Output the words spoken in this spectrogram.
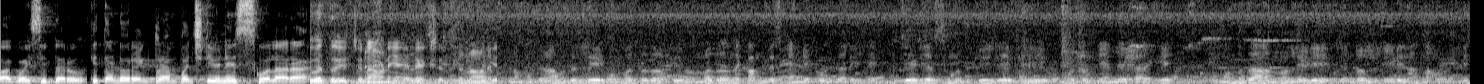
ಭಾಗವಹಿಸಿದ್ದರು. Kittanduru Venkataram punch TV news Kolar. ಇವತ್ತು ಈ ಚುನಾವಣೆಯ ಎಲೆಕ್ಷನ್ ಗ್ರಾಮದಲ್ಲಿ ಒಮ್ಮತದ ಅಭ್ಯ- ಒಮ್ಮತ ಅಂದರೆ ಕಾಂಗ್ರೆಸ್ ಕ್ಯಾಂಡಿಡೇಟ್ ಇದ್ದಾರೆ ಇಲ್ಲಿ. ಜೆ ಡಿ ಎಸ್ ಮತ್ತು ಬಿ ಜೆ ಪಿ ಒಮ್ಮತ ಕ್ಯಾಂಡಿಡೇಟ್ ಆಗಿ ಮಮತಾ ಅನ್ನೋ ಲೇಡಿ ಜನರಲ್ ಲೇಡಿನ ನಾವು ಇಲ್ಲಿ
